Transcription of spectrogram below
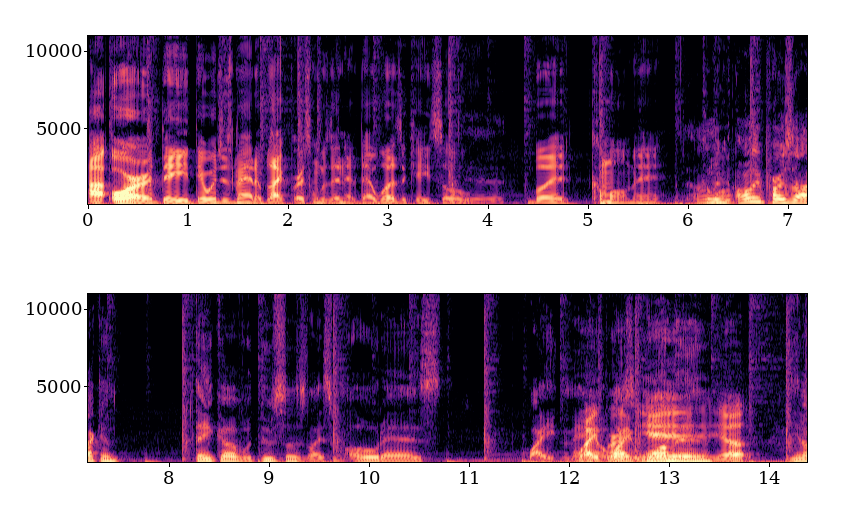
I, or they they were just mad a black person was in it. If that was the case, so. Yeah. But come on, man. Come only on. only person I can think of would do some like some old ass white man, White white yeah, woman. yep. You know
